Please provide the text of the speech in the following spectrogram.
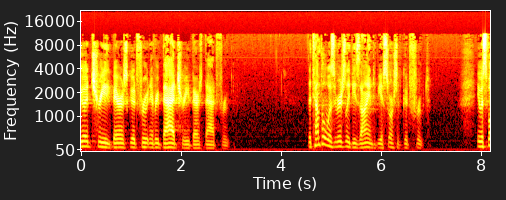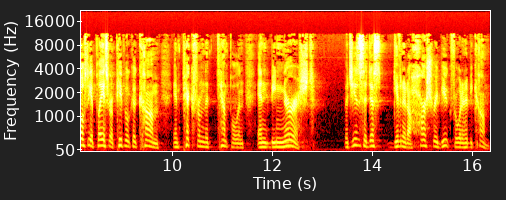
good tree bears good fruit, and every bad tree bears bad fruit. The temple was originally designed to be a source of good fruit. It was supposed to be a place where people could come and pick from the temple and, and be nourished. But Jesus had just given it a harsh rebuke for what it had become.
